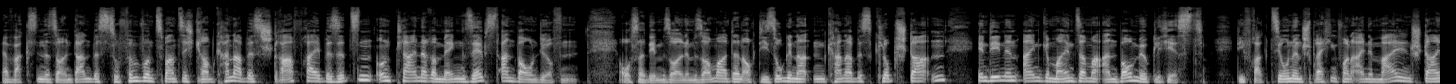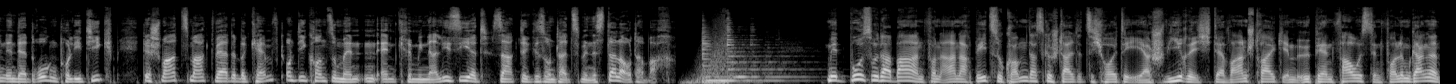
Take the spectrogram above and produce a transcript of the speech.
Erwachsene sollen dann bis zu 25 Gramm Cannabis straffrei besitzen und kleinere Mengen selbst anbauen dürfen. Außerdem sollen im Sommer dann auch die sogenannten Cannabis-Clubs starten, in denen ein gemeinsamer Anbau möglich ist. Die Fraktionen sprechen von einem Meilenstein in der Drogenpolitik. Der Schwarzmarkt werde bekämpft und die Konsumenten entkriminalisiert, sagte Gesundheitsminister Lauterbach. Mit Bus oder Bahn von A nach B zu kommen, das gestaltet sich heute eher schwierig. Der Warnstreik im ÖPNV ist in vollem Gange.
